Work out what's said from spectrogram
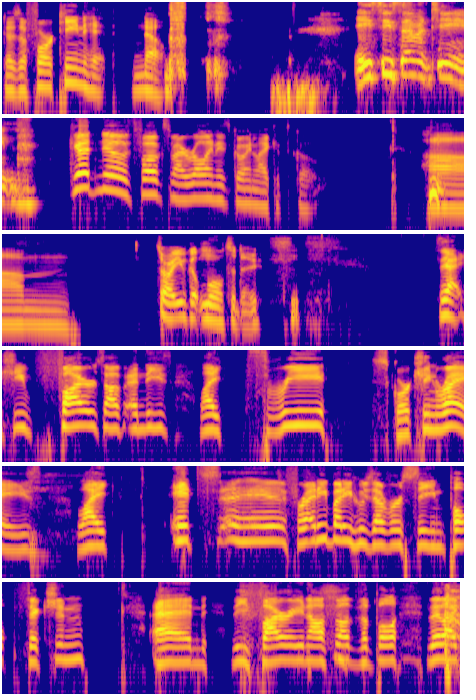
Does a 14 hit? No. AC 17. Good news, folks. My rolling is going like it's go. Um. Sorry, you've got more to do. So yeah, she fires off, and these like three scorching rays. Like it's uh, for anybody who's ever seen Pulp Fiction and the firing off of the bullet. They like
